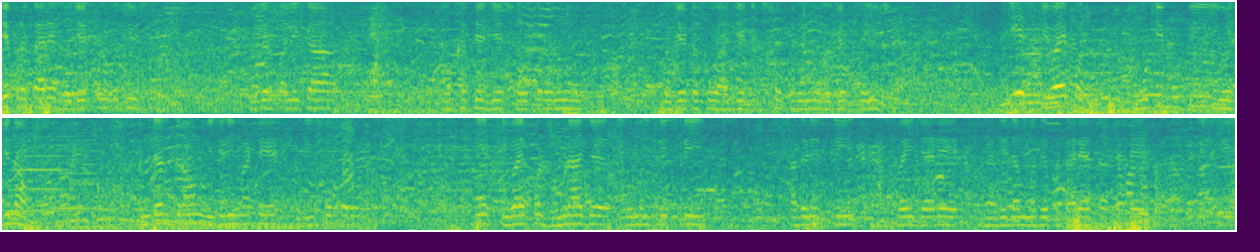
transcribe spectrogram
જે પ્રકારે બજેટ પણ વધ્યું છે, નગરપાલિકા વખતે જે સો કરોડનું બજેટ હતું, આજે છસો કરોડનું બજેટ થયું છે. એ સિવાય પણ મોટી મોટી યોજનાઓ અંડરગ્રાઉન્ડ વીજળી માટે અઢીસો કરોડ. એ સિવાય પણ હમણાં જ ગૃહમંત્રી શ્રી આદરણીય શ્રી ભાઈ જ્યારે ગાંધીધામ મધ્ય પધાર્યા હતા, ત્યારે શ્રી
